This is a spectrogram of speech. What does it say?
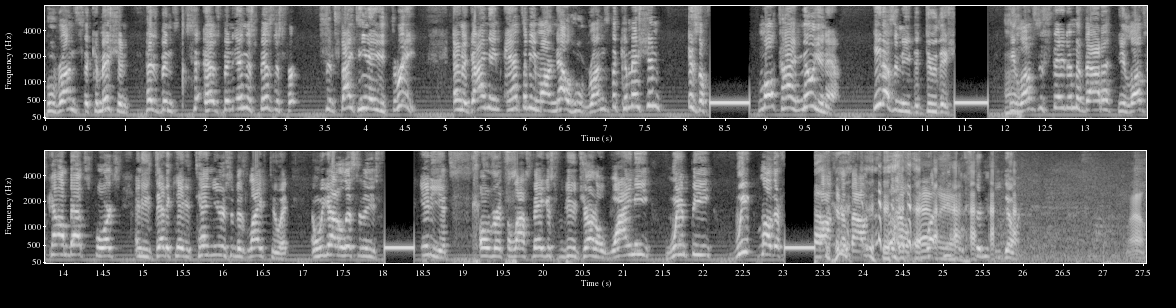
who runs the commission, has been has been in this business for since 1983, and a guy named Anthony Marnell, who runs the commission, is a multi-millionaire. He doesn't need to do this. He uh-huh. loves the state of Nevada. He loves combat sports, and he's dedicated 10 years of his life to it. And we got to listen to these idiots over at the Las Vegas Review Journal, whiny, wimpy, weak mother talking about you know, what people shouldn't be doing. Wow.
